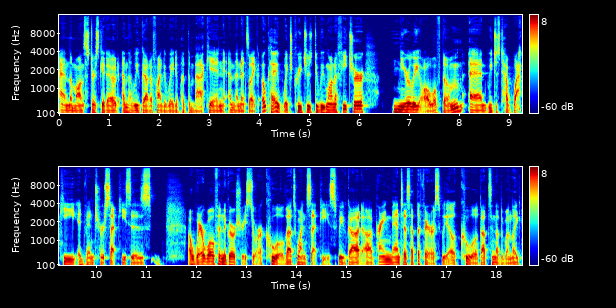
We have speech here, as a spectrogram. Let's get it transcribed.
and the monsters get out, and then we've got to find a way to put them back in. And then it's like, okay, which creatures do we want to feature? Nearly all of them. And we just have wacky adventure set pieces a werewolf in the grocery store. Cool. That's one set piece. We've got a praying mantis at the Ferris wheel. Cool. That's another one. Like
